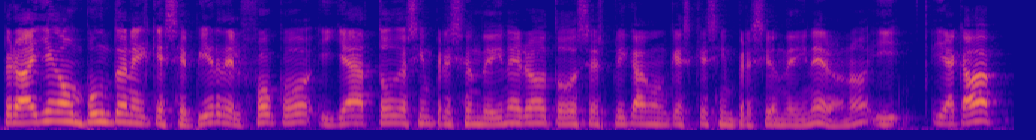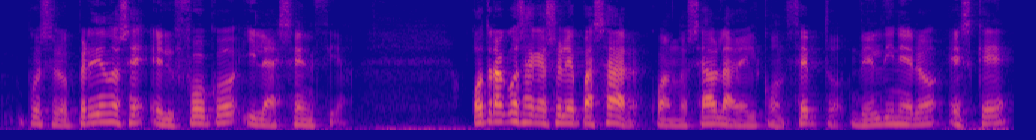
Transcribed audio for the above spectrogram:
pero ha llegado un punto en el que se pierde el foco y ya todo es impresión de dinero, todo se explica con qué es que es impresión de dinero, ¿no? Y, y acaba, pues eso, perdiéndose el foco y la esencia. Otra cosa que suele pasar cuando se habla del concepto del dinero es que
